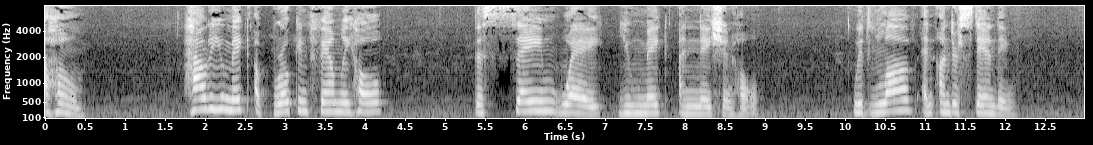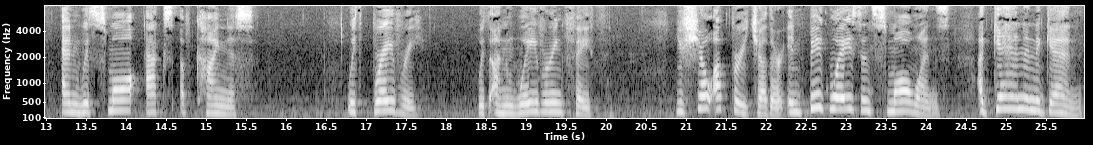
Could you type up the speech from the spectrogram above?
a home. How do you make a broken family whole? The same way you make a nation whole with love and understanding, and with small acts of kindness, with bravery with unwavering faith. You show up for each other in big ways and small ones, again and again.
